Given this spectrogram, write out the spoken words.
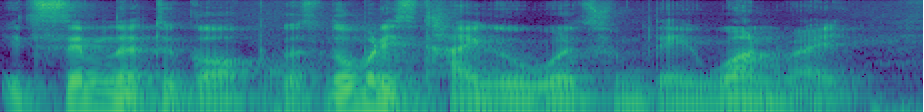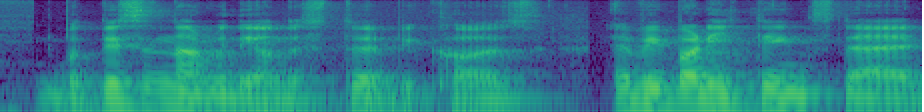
It's similar to golf because nobody's Tiger Woods from day one, right? But this is not really understood because everybody thinks that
